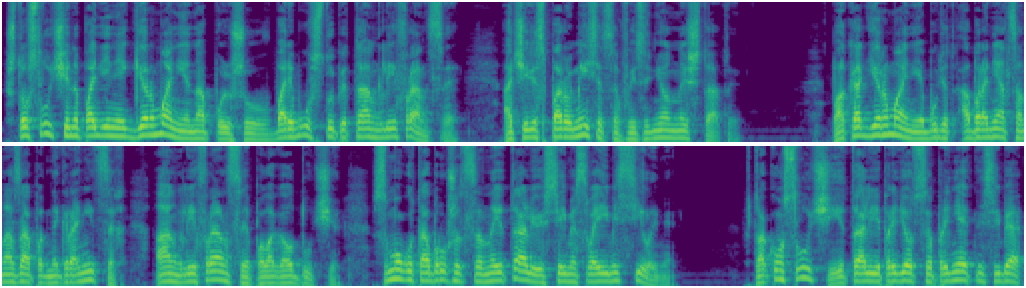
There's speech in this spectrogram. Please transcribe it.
что в случае нападения Германии на Польшу в борьбу вступят Англия и Франция, а через пару месяцев и Соединенные Штаты. Пока Германия будет обороняться на западных границах, Англия и Франция, полагал Дуччи, смогут обрушиться на Италию всеми своими силами. В таком случае Италии придется принять на себя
